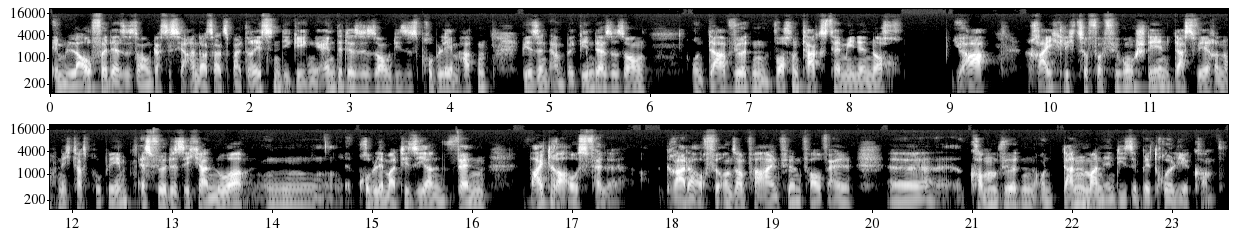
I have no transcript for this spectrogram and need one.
im Laufe der Saison, das ist ja anders als bei Dresden, die gegen Ende der Saison dieses Problem hatten. Wir sind am Beginn der Saison und da würden Wochentagstermine noch, ja, reichlich zur Verfügung stehen. Das wäre noch nicht das Problem. Es würde sich ja nur mh, mm, problematisieren, wenn weitere Ausfälle gerade auch für unseren Verein, für den VfL, äh, kommen würden und dann man in diese Bedrohlie kommt.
